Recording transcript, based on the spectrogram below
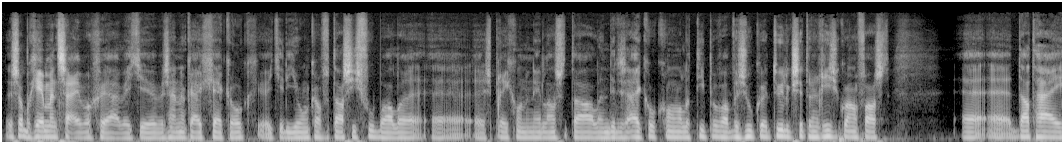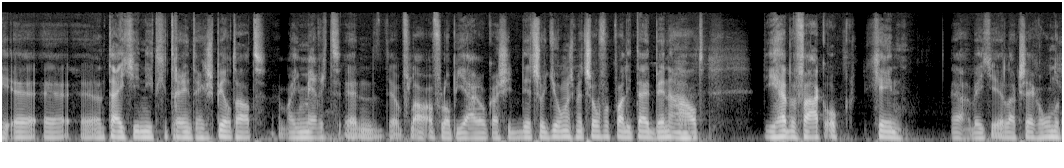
Dus op een gegeven moment zeiden we ja, weet je, we zijn ook eigenlijk gek ook. Weet je, die jongen kan fantastisch voetballen, eh, eh, spreekt gewoon de Nederlandse taal. En dit is eigenlijk ook gewoon wel het type wat we zoeken. Tuurlijk zit er een risico aan vast. Eh, eh, dat hij eh, een tijdje niet getraind en gespeeld had. Maar je merkt, en de afgelopen jaar ook, als je dit soort jongens met zoveel kwaliteit binnenhaalt, die hebben vaak ook geen, ja, weet je, laat ik zeggen,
